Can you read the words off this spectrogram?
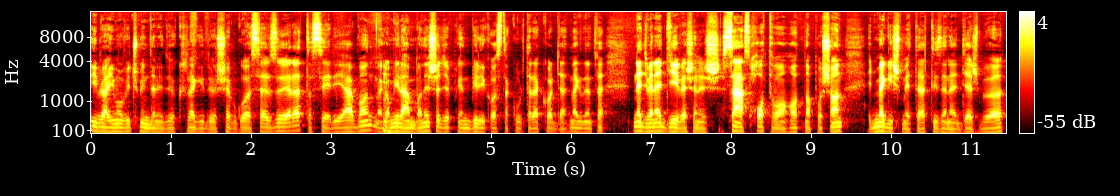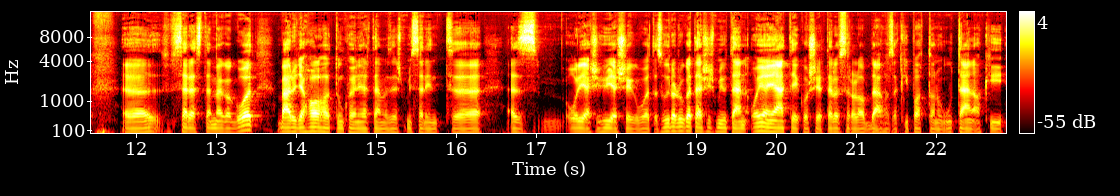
Ibrahimovic minden idők legidősebb gólszerzője lett a szériában, meg a hm. Milánban is, egyébként Billy Costa Kurta rekordját megdöntve 41 évesen és 166 naposan egy megismételt 11-esből uh, szerezte meg a gólt, bár ugye hallhattunk olyan értelmezést, miszerint uh, ez óriási hülyeség volt az újrarugatás is, miután olyan játékosért először a labdához a kipattanó után, aki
